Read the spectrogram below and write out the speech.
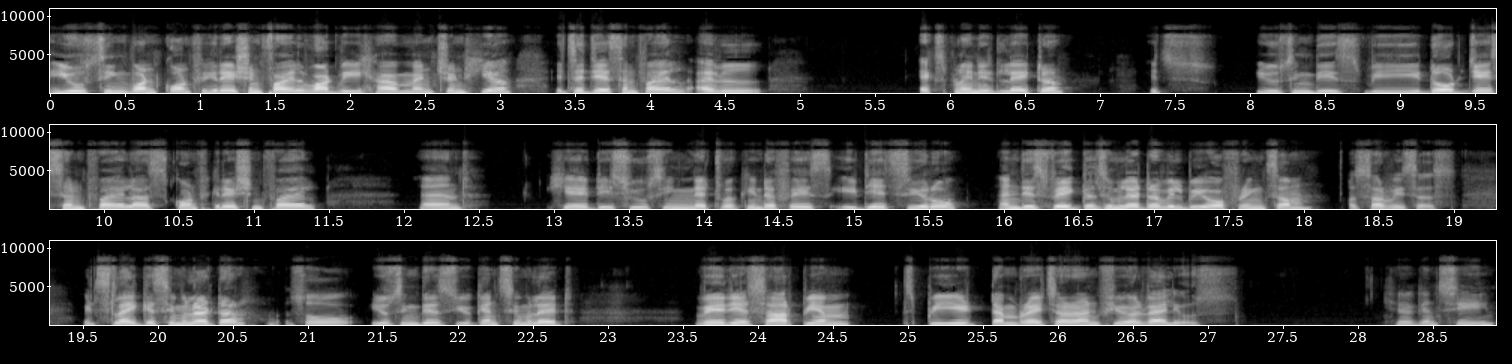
using one configuration file what we have mentioned here. It's a json file. I will explain it later. It's using this v.json file as configuration file. And here it is using network interface eth0 and this vehicle simulator will be offering some services. It's like a simulator. So using this you can simulate various rpm speed temperature and fuel values here you can see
